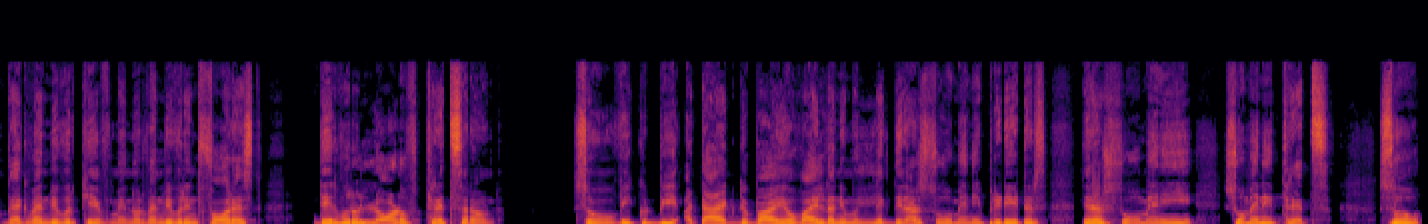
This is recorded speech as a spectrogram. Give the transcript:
back when we were cavemen or when we were in forest there were a lot of threats around so we could be attacked by a wild animal. Like there are so many predators. There are so many so many threats. So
